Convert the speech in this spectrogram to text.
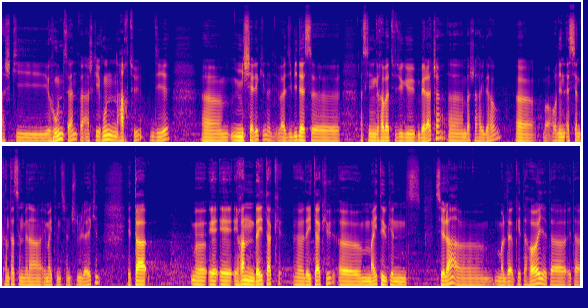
aski hun zen, aski hun hartu die. Uh, Michelekin adibidez uh, azkinen grabatu dugu belatxa, uh, basa haide hau. Uh, Ordin ez kantatzen bena emaiten zian txululaekin. Eta uh, e, e, erran deitak, uh, deitaku, uh, maite uken ziela, uh, moldaketa hoi eta, eta,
